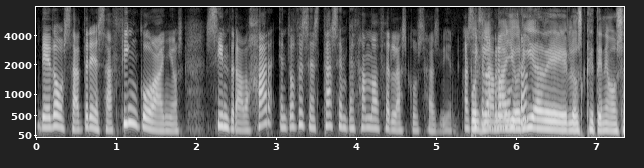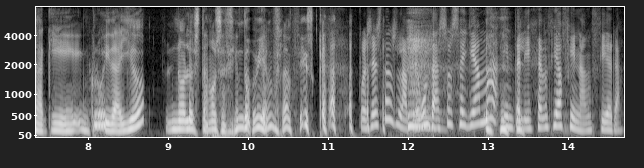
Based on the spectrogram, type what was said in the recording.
de dos a tres a cinco años sin trabajar, entonces estás empezando a hacer las cosas bien. pues la, mayoría de los que tenemos aquí, incluida yo, no lo estamos haciendo bien, Francisca. Pues esta es la pregunta. Eso se llama inteligencia financiera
